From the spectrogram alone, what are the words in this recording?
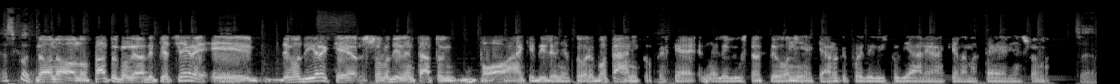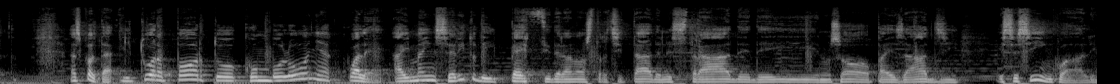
Ascolta. No, no, l'ho fatto con grande piacere e devo dire che sono diventato un po' anche disegnatore botanico, perché nelle illustrazioni è chiaro che poi devi studiare anche la materia, insomma. Certo. Ascolta, il tuo rapporto con Bologna qual è? Hai mai inserito dei pezzi della nostra città, delle strade, dei, non so, paesaggi? E se sì, in quali?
